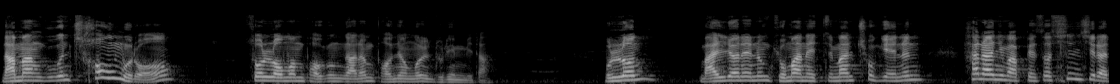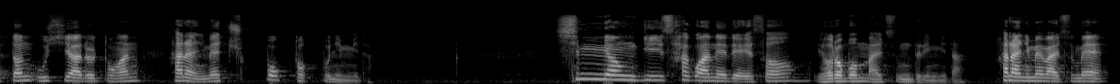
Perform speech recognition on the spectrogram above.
남왕국은 처음으로 솔로몬 버금가는 번영을 누립니다. 물론 말년에는 교만했지만 초기에는 하나님 앞에서 신실했던 우시아를 통한 하나님의 축복 덕분입니다. 신명기 사관에 대해서 여러 번 말씀드립니다. 하나님의 말씀에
